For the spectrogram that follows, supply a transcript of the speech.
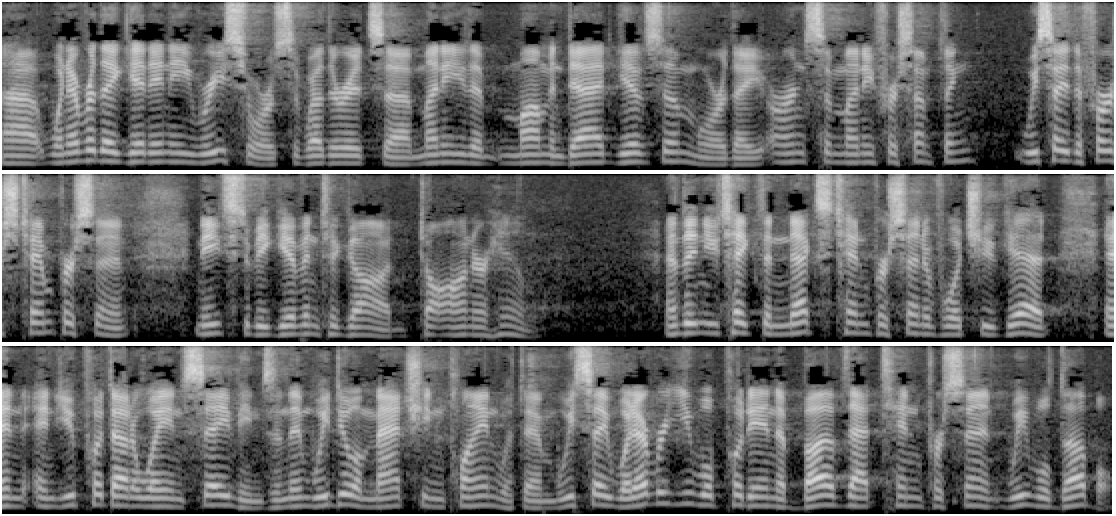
Uh, whenever they get any resource, whether it's uh, money that mom and dad gives them or they earn some money for something, we say the first 10% needs to be given to God to honor Him. And then you take the next 10% of what you get and, and you put that away in savings. And then we do a matching plan with them. We say, whatever you will put in above that 10%, we will double.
